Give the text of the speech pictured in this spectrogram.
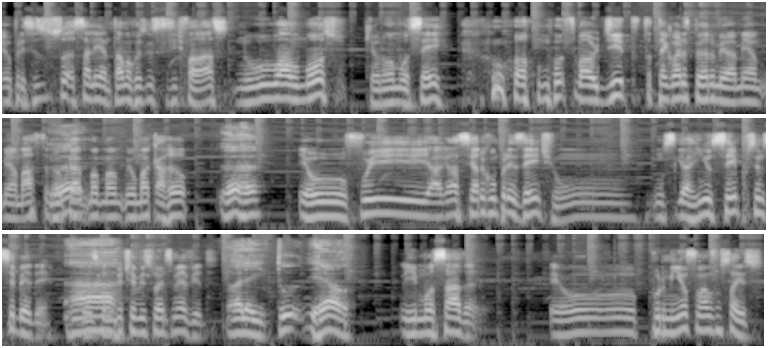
eu preciso sa- salientar uma coisa que eu esqueci de falar. No almoço, que eu não almocei, o almoço maldito, tô até agora esperando minha, minha, minha massa, meu, É. ma- ma- meu macarrão. Aham. Eu fui agraciado com um presente, um, um cigarrinho 100% CBD. Coisa que eu Ah. nunca tinha visto antes na minha vida. Olha aí, tu, real. E moçada, eu. Por mim eu fumava só isso.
